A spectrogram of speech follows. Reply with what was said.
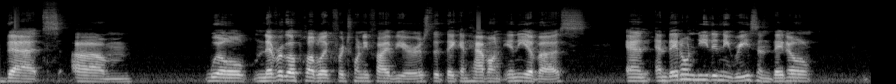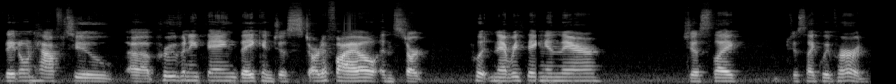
that um, will never go public for 25 years that they can have on any of us. And and they don't need any reason. They don't they don't have to uh, prove anything. They can just start a file and start putting everything in there just like just like we've heard.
